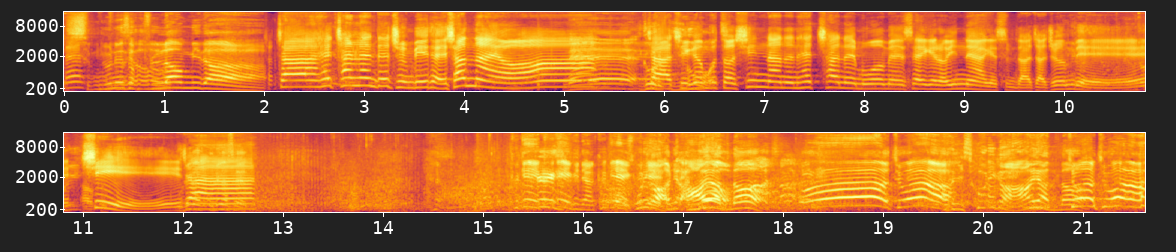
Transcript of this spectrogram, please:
셋. 눈에서 불 나옵니다. 자, 해찬랜드 준비되셨나요? 네. 자, 지금부터 신나는 해찬의 모험의 세계로 안내하겠습니다. 자, 준비. 시작. 크게 크게 그냥 크게 소리가 아니 아예 안 나. 와 좋아 아니 소리가 아예 안 나. 좋아 좋아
